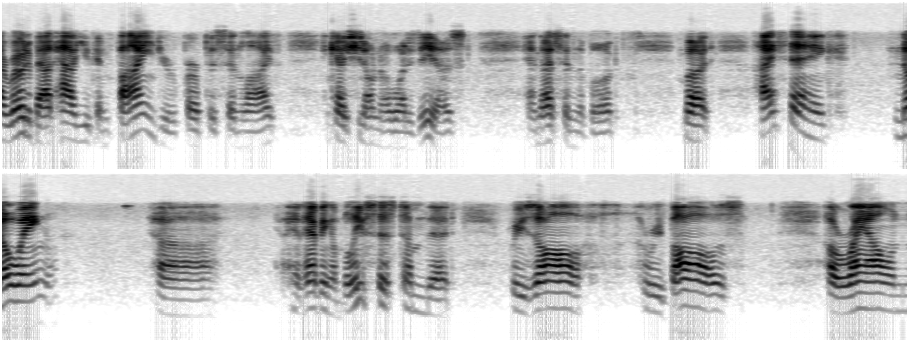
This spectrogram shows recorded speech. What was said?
I wrote about how you can find your purpose in life in case you don't know what it is, and that's in the book. But I think knowing uh, and having a belief system that resolve, revolves around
